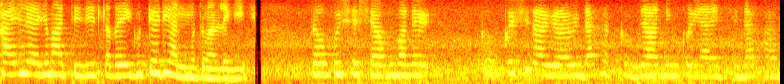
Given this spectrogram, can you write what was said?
খাইলে লয়ে যাব হাতে জিল তারপরে এই গুটেডি আনব তোমার লাগি। তো শেষে আমি মানে খুব খুশি লাগে আমি ডাকাত খুব জার্নি করে আইছি ডাকাত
